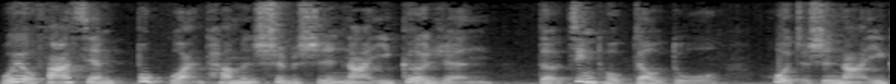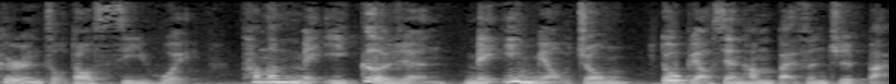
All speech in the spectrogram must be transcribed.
我有发现，不管他们是不是哪一个人的镜头比较多，或者是哪一个人走到 C 位，他们每一个人每一秒钟都表现他们百分之百。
